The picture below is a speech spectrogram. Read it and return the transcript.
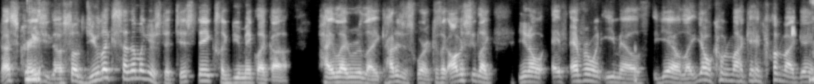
that's crazy though. So do you like send them like your statistics? Like do you make like a highlight reel? Like how does this work? Because like obviously like you know if everyone emails yeah like yo come to my game come to my game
